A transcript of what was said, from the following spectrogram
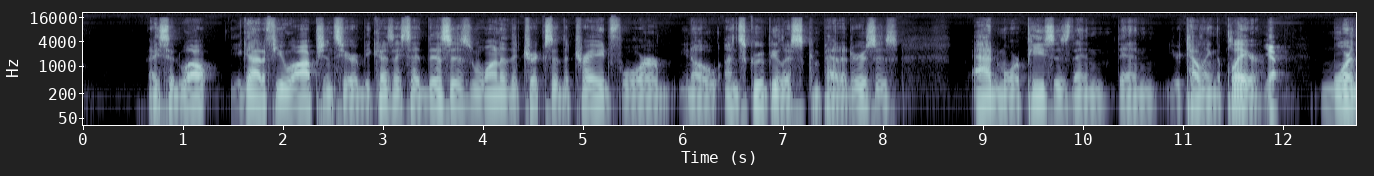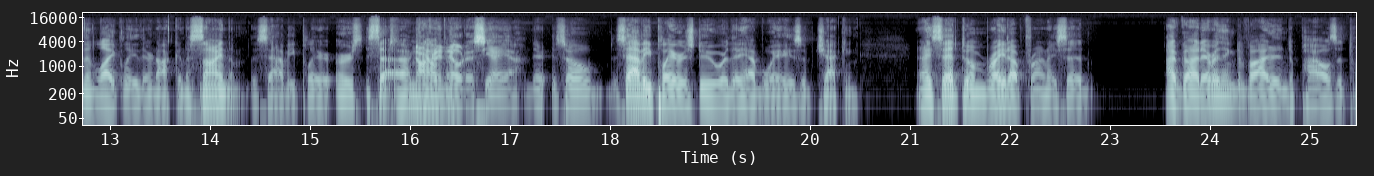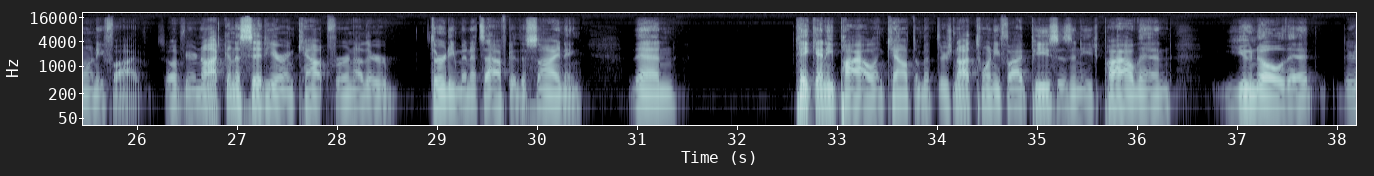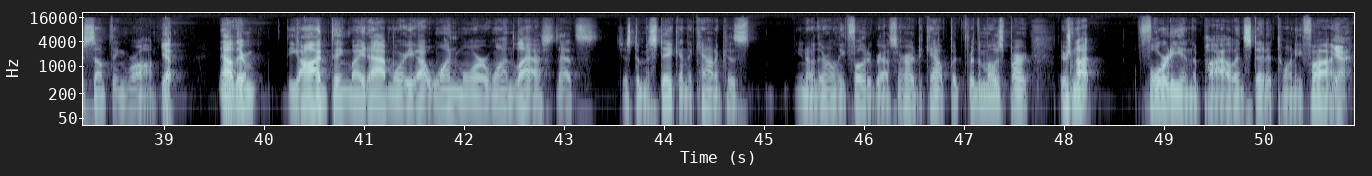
I said, Well, you got a few options here because I said this is one of the tricks of the trade for, you know, unscrupulous competitors is add more pieces than than you're telling the player. Yep. More than likely they're not going to sign them. The savvy player or uh, Not going to notice. Yeah. Yeah. They're- so savvy players do, or they have ways of checking. And I said to him right up front, I said, I've got everything divided into piles of 25. So if you're not going to sit here and count for another 30 minutes after the signing, then take any pile and count them. If there's not 25 pieces in each pile, then you know that there's something wrong. Yep. Now, there the odd thing might happen where you got one more or one less. That's just a mistake in the counting because you know they're only photographs; they're hard to count. But for the most part, there's not 40 in the pile instead of 25. Yeah.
